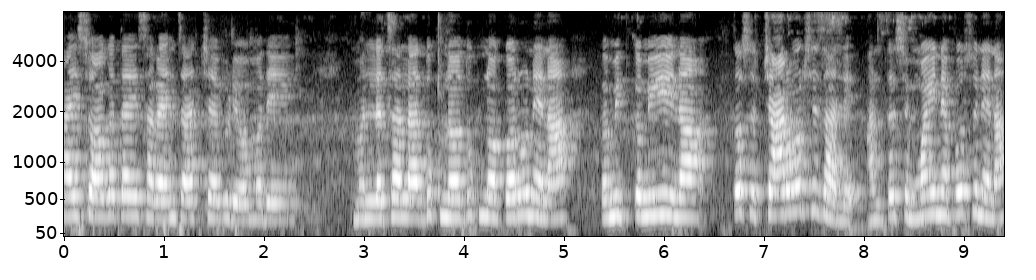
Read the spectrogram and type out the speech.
हाय स्वागत आहे सगळ्यांचं आजच्या व्हिडिओमध्ये. म्हणलं चला दुखणं दुखणं करून आहे ना कमीत कमी आहे ना तसं चार वर्ष झाले आणि तसे महिन्यापासून आहे ना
